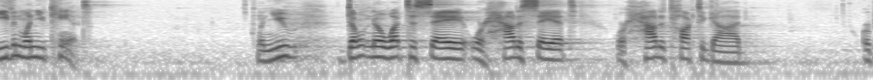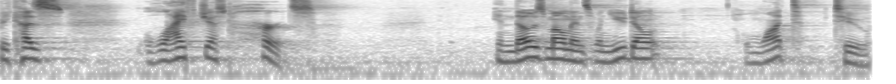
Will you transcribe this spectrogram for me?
even when you can't. When you don't know what to say or how to say it or how to talk to God, or because life just hurts, in those moments when you don't want to,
